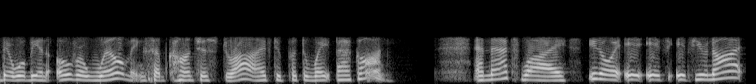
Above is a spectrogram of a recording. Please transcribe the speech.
there will be an overwhelming subconscious drive to put the weight back on. And that's why, you know, if if you're not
